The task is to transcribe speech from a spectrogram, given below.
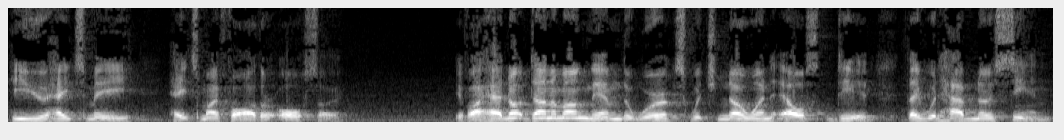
He who hates me hates my Father also. If I had not done among them the works which no one else did, they would have no sin.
